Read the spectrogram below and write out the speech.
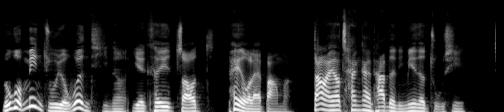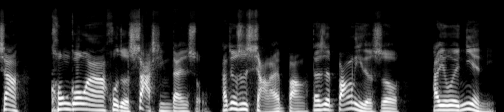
如果命主有问题呢，也可以找配偶来帮忙。当然要参看他的里面的主星，像空宫啊或者煞星单手，他就是想来帮，但是帮你的时候他又会念你，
